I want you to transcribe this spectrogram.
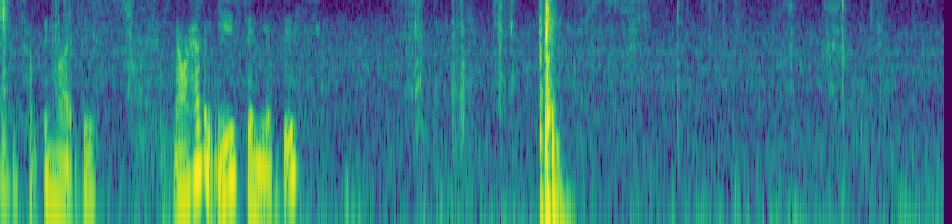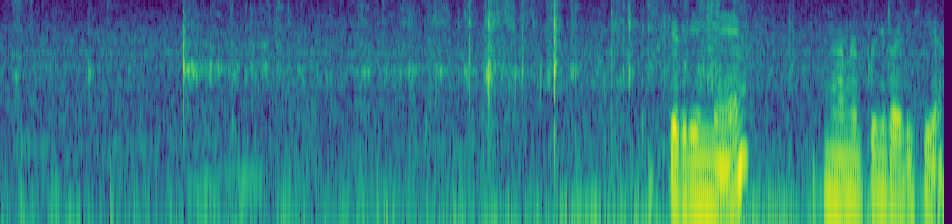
Maybe something like this. Now, I haven't used any of this. Just get it in there. And then I'm going to bring it over here.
